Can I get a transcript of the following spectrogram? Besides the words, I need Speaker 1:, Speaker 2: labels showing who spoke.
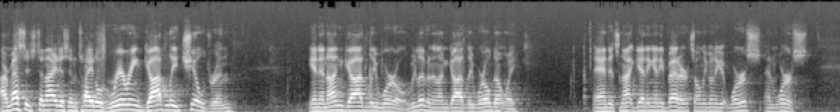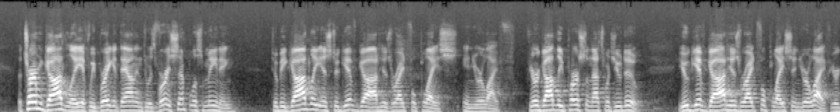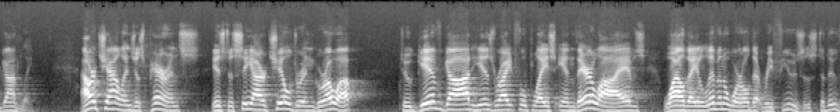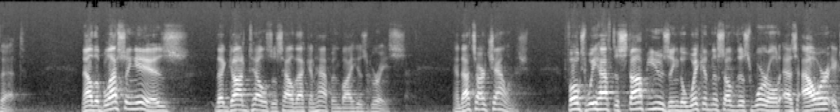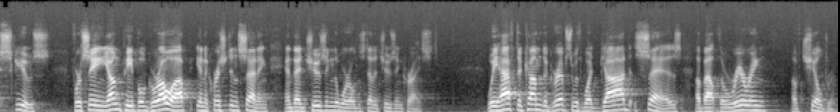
Speaker 1: Our message tonight is entitled Rearing Godly Children in an Ungodly World. We live in an ungodly world, don't we? And it's not getting any better, it's only going to get worse and worse. The term godly, if we break it down into its very simplest meaning, to be godly is to give God his rightful place in your life. If you're a godly person, that's what you do. You give God his rightful place in your life. You're godly. Our challenge as parents is to see our children grow up to give God his rightful place in their lives while they live in a world that refuses to do that. Now, the blessing is that God tells us how that can happen by his grace. And that's our challenge. Folks, we have to stop using the wickedness of this world as our excuse for seeing young people grow up in a Christian setting and then choosing the world instead of choosing Christ. We have to come to grips with what God says about the rearing of children.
